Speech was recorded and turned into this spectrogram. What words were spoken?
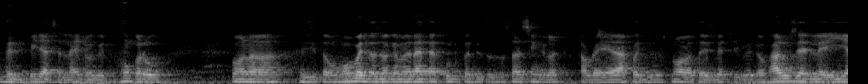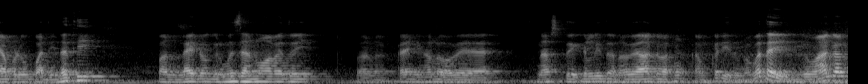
બંધ પીડ્યા છે લાઇટ વગર તો શું કરવું પણ હજી તો મોબાઈલ તો જો કે મેં રાતે ફૂલ કરી દીધો તો સર્ચિંગ આપણે આખો દિવસ ન આવે તો એ બેટરી બેકઅપ સારું છે એટલે એ આપણે ઉપાધિ નથી. પણ લાઇટ વગર મજા ન આવે તો એ પણ કાંઈ હાલો, હવે નાસ્તો કરી લીધો ને હવે આગળ શું કામ કરીએ તમને બતાવી દીધું આગળ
